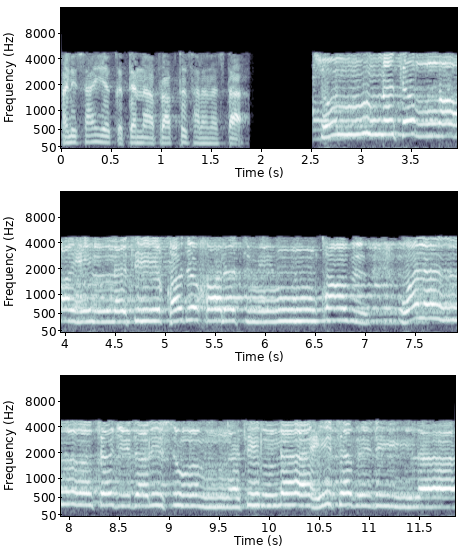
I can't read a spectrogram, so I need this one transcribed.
आणि सहाय्यक त्यांना प्राप्त झाला नसता. الله التي قد خلت من قبل ولن تجد لسنة الله تبديلا.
